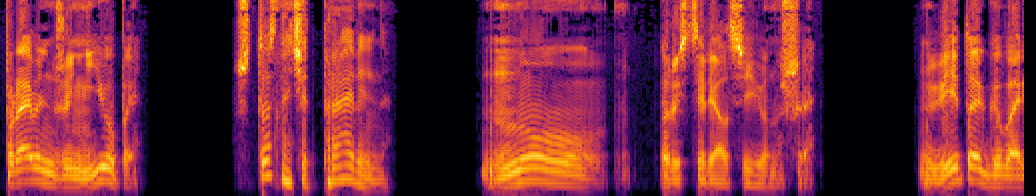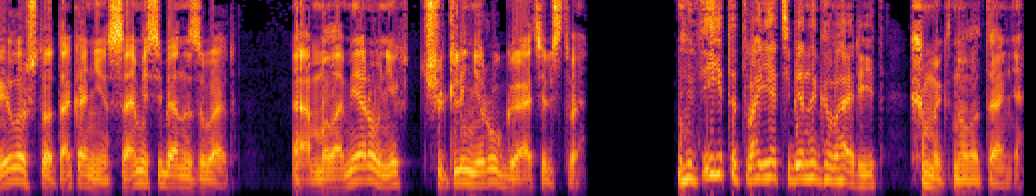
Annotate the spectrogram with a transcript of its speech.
«Правильно же Ньюпы». «Что значит «правильно»?» «Ну...» — растерялся юноша. «Вита говорила, что так они сами себя называют, а маломеры у них чуть ли не ругательство». «Вита твоя тебе наговорит», — хмыкнула Таня.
